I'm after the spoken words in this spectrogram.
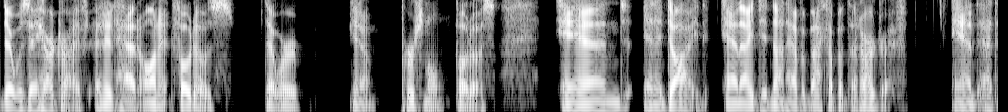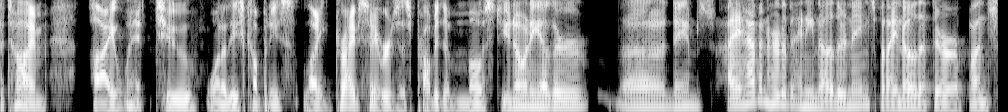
There was a hard drive and it had on it photos that were you know personal photos and and it died and i did not have a backup of that hard drive. And at the time i went to one of these companies like drive savers is probably the most do you know any other uh names I haven't heard of any other names, but I know that there are a bunch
